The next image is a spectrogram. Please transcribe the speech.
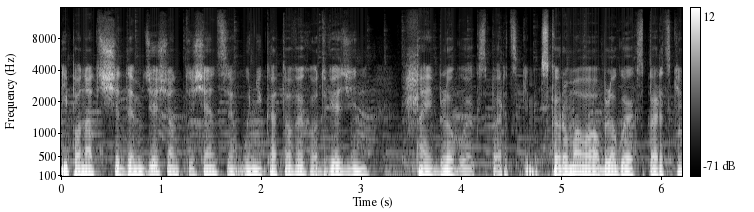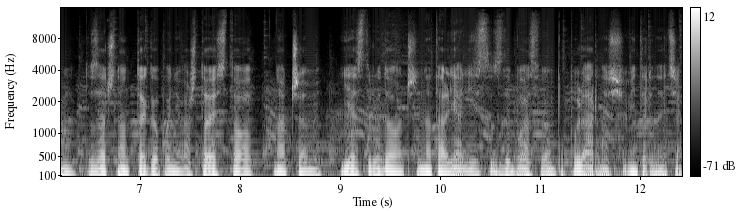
i ponad 70 tysięcy unikatowych odwiedzin na jej blogu eksperckim. Skoro mowa o blogu eksperckim, to zacznę od tego, ponieważ to jest to, na czym jest Rudo, czyli Natalia Lis zdobyła swoją popularność w internecie.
